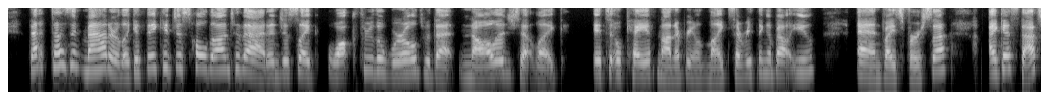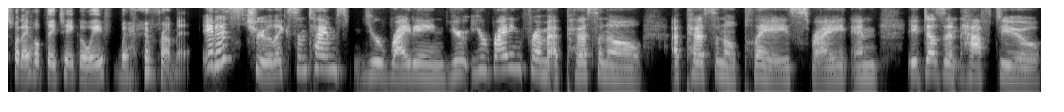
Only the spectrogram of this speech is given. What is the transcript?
that doesn't matter like if they could just hold on to that and just like walk through the world with that knowledge that like it's okay if not everyone likes everything about you and vice versa. I guess that's what I hope they take away from it. It is true. Like sometimes you're writing, you're you're writing from a personal a personal place, right? And it doesn't have to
